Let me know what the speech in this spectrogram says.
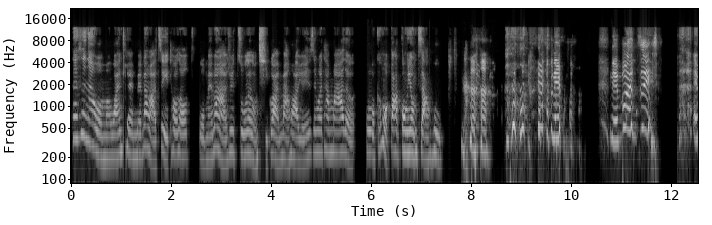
但是呢，我们完全没办法自己偷偷，我没办法去租那种奇怪的漫画，原因是因为他妈的，我跟我爸共用账户，你你不能自己。哎、欸，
